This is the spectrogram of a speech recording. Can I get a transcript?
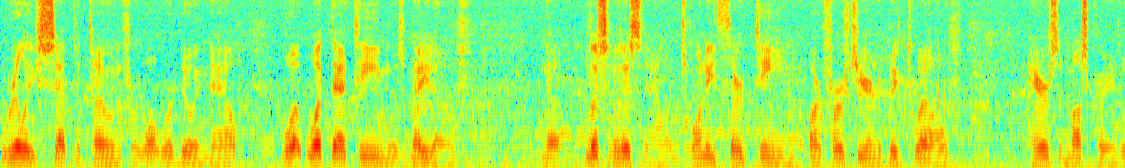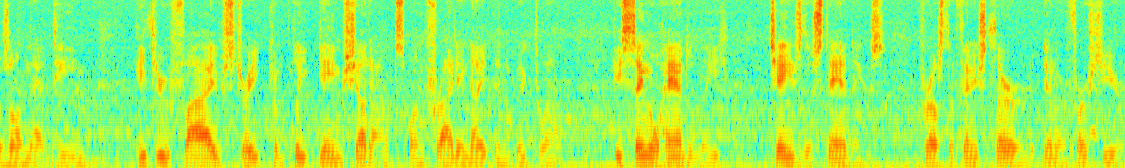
really set the tone for what we're doing now. What what that team was made of. Now, listen to this now. In 2013, our first year in the Big 12, Harrison Musgrave was on that team. He threw five straight complete game shutouts on Friday night in the Big 12. He single-handedly changed the standings for us to finish third in our first year.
